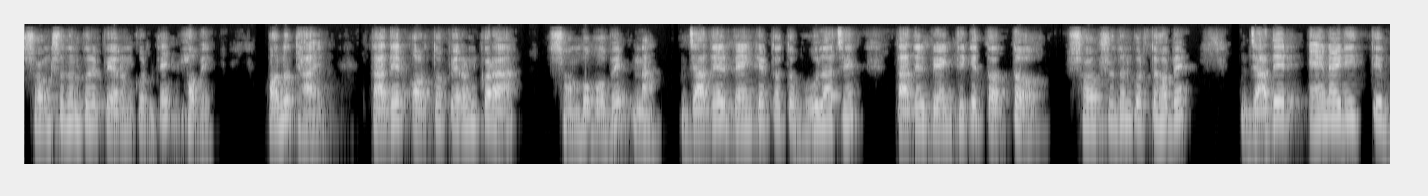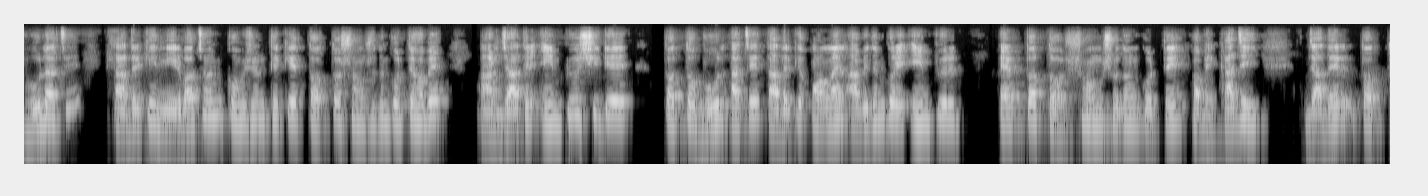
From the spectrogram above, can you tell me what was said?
সংশোধন করে প্রেরণ করতে হবে। অন্যথায় তাদের অর্থ প্রেরণ করা সম্ভব হবে না। যাদের ব্যাংকের তথ্য ভুল আছে, তাদের ব্যাংক থেকে তথ্য সংশোধন করতে হবে। যাদের এনআইডিতে ভুল আছে, তাদেরকে নির্বাচন কমিশন থেকে তথ্য সংশোধন করতে হবে। আর যাদের এমপিও শিটে তথ্য ভুল আছে, তাদেরকে অনলাইন আবেদন করে এমপিও এর তথ্য সংশোধন করতে হবে। কাজেই যাদের তথ্য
